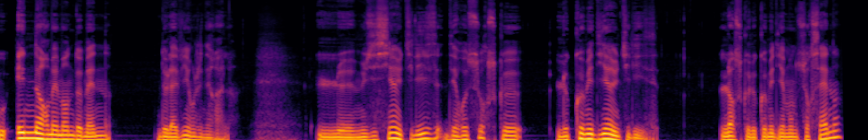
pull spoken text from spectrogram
ou énormément de domaines de la vie en général. Le musicien utilise des ressources que le comédien utilise lorsque le comédien monte sur scène,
